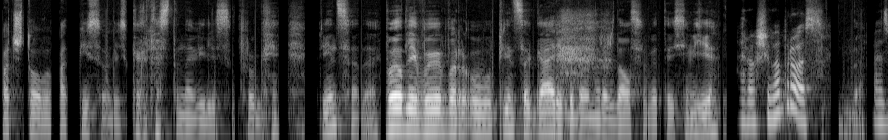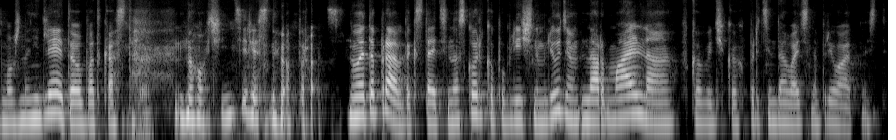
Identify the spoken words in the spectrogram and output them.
под что вы подписывались, когда становились супругой принца, да? Был ли выбор у принца Гарри, когда он рождался в этой семье? Хороший вопрос. Да. Возможно, не для этого подкаста, да. но очень интересный вопрос. Но это правда, кстати, насколько публичным людям нормально, в кавычках, претендовать на приватность.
